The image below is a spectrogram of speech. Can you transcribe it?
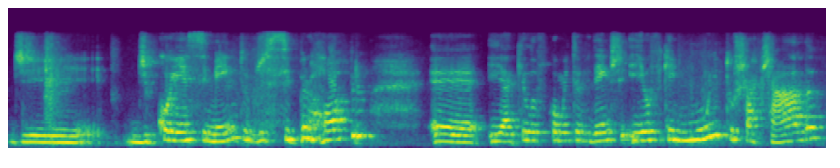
de, de conhecimento de si próprio. É, e aquilo ficou muito evidente e eu fiquei muito chateada,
